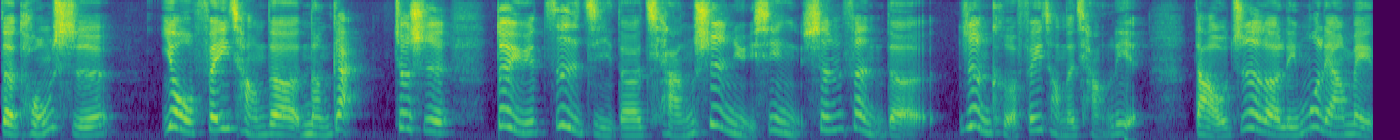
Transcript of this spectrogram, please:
的同时，又非常的能干，就是对于自己的强势女性身份的认可非常的强烈。导致了铃木良美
